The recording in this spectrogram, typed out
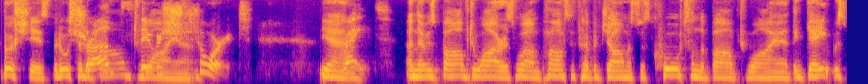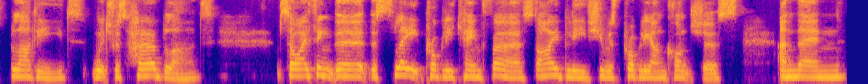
bushes, but also the shrubs barbed they wire. were short Yeah. right And there was barbed wire as well. And part of her pajamas was caught on the barbed wire. The gate was bloodied, which was her blood. So I think the, the slate probably came first. I believe she was probably unconscious. And then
